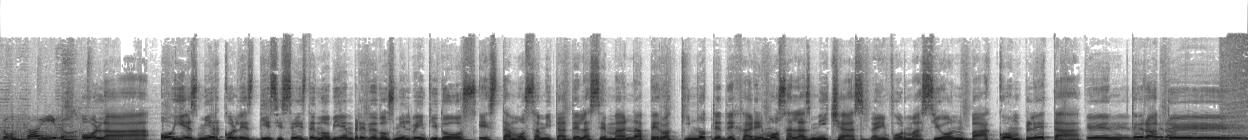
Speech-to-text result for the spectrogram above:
tus oídos. Hola, hoy es miércoles 16 de noviembre de 2022. Estamos a mitad de la semana, pero aquí no te dejaremos a las michas. La información va completa. Entérate.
